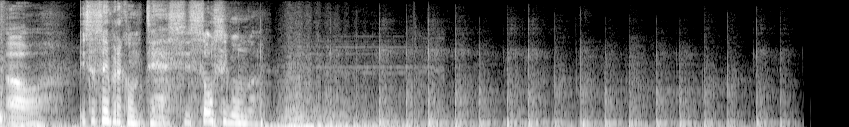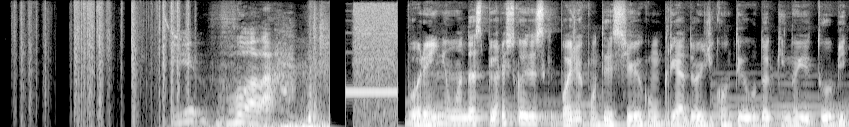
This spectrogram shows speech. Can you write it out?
Oh, isso sempre acontece, só um segundo. E lá. Porém, uma das piores coisas que pode acontecer com um criador de conteúdo aqui no YouTube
